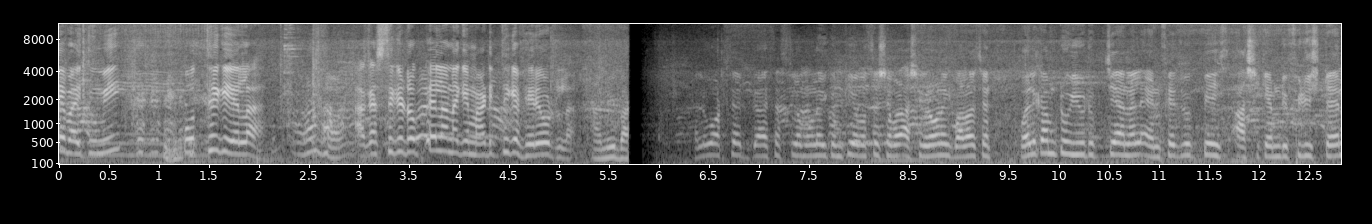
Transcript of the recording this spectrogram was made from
এ ভাই তুমি? কোত্থেকে এলা? আকাশ থেকে টপকে এলা নাকি মাটির থেকে ফেরে উঠলা? আমি হ্যালো হোয়াটসঅ্যাপ গাইস আসসালামু আলাইকুম। কি অবস্থা সবার? আশা করি অনেক ভালো আছেন। Welcome to YouTube channel and Facebook page Ashiq MD free style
